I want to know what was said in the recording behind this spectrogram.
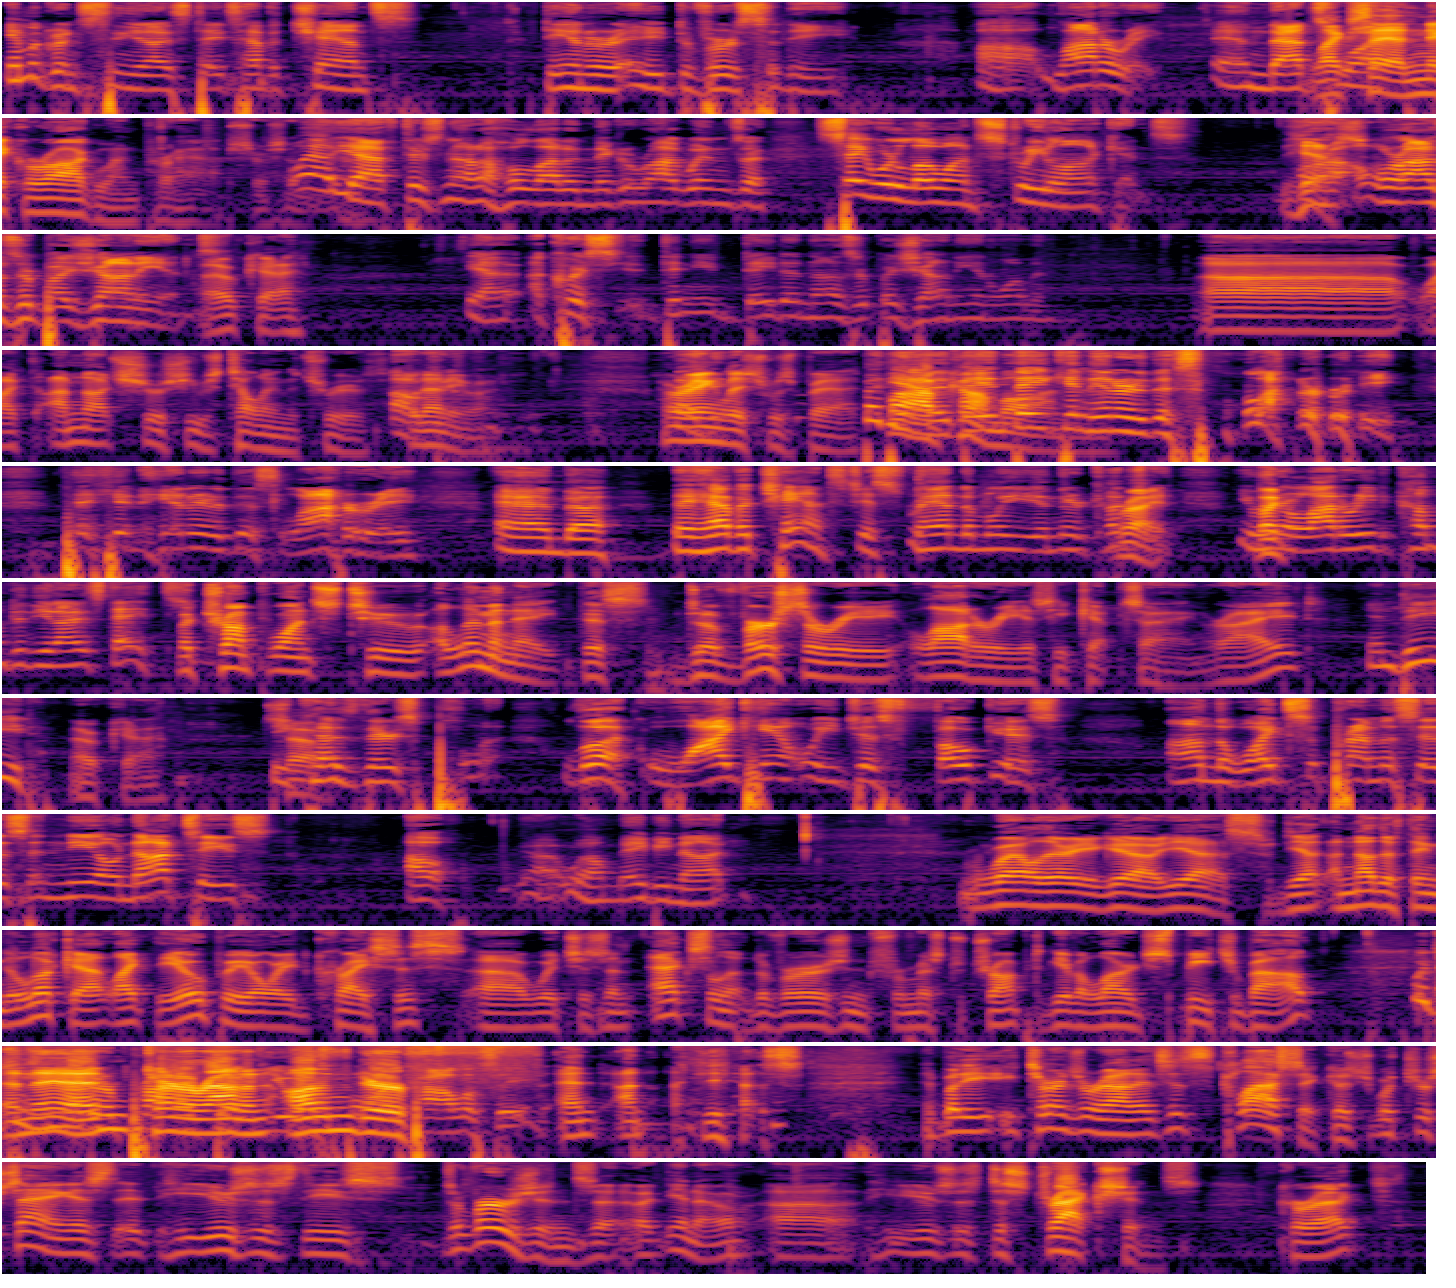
immigrants to the United States have a chance to enter a diversity uh, lottery, and that's Like, what, say, a Nicaraguan, perhaps, or something. well, yeah. If there's not a whole lot of Nicaraguans, or say we're low on Sri Lankans yes. or, or Azerbaijanians, Okay. yeah. Of course, didn't you date an Azerbaijanian woman? Uh, well, I, I'm not sure she was telling the truth. But anyway, her But- English was bad. But Bob, yeah, come they, on. they can enter this lottery. They can enter this lottery, and uh, they have a chance just randomly in their country. Right. You But- enter a lottery to come to the United States. But Trump wants to eliminate this diversary lottery, as he kept saying, right? Indeed, Okay. So- because there's pl- look. Why can't we just focus on the white supremacists and neo Nazis? Oh, uh, well, maybe not. Well, there you go. Yes. Yet another thing to look at, like the opioid crisis, uh, which is an excellent diversion for Mr. Trump to give a large speech about. Which and is then turn around and under policy. and, and yes, but he, he turns around. It's just classic because what you're saying is that he uses these diversions. Uh, you know, uh, he uses distractions, correct?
